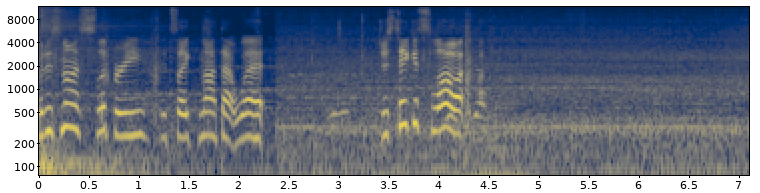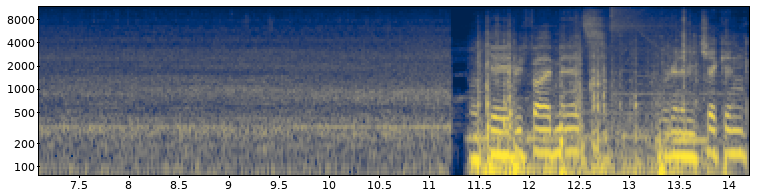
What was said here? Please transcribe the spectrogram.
But it's not slippery. It's like not that wet. Just take it slow. Okay, every five minutes, we're gonna be checking.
